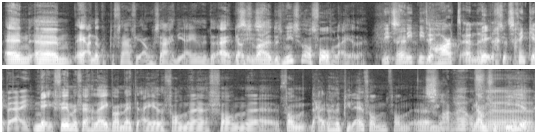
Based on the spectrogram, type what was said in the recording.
En, ehm, ja, en dan komt de vraag van, ja, hoe zagen die eieren eruit? Nou, ze waren dus niet zoals vogeleieren. Niet, Hè? niet, niet Nee. hard en eh, Nee, het is geen kippenei. Nee, veel meer vergelijkbaar met de eieren van, eh, van, eh, van de huidige reptielen, hè? van, van ehm, Slangen of, van amfibieën.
